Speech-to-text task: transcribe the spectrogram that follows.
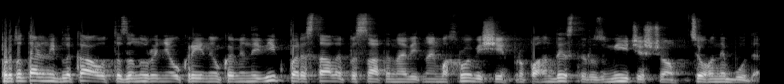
Про тотальний блекаут та занурення України у кам'яний вік перестали писати навіть наймахровіші пропагандисти, розуміючи, що цього не буде.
